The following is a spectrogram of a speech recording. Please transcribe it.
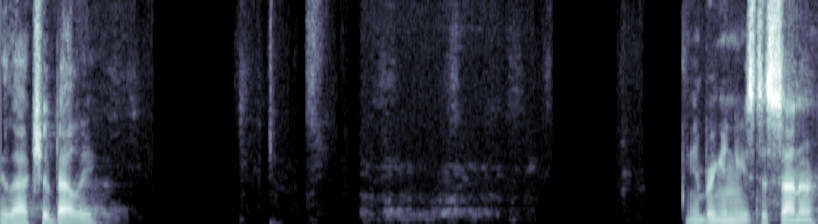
Relax your belly. And bring your knees to center.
